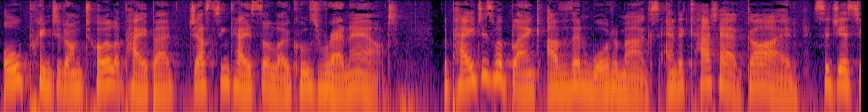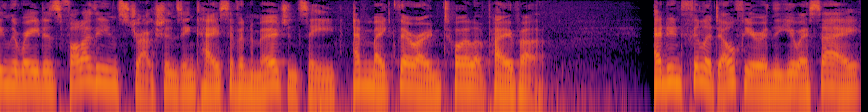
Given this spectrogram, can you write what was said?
all printed on toilet paper just in case the locals ran out. The pages were blank other than watermarks and a cut-out guide suggesting the readers follow the instructions in case of an emergency and make their own toilet paper. And in Philadelphia, in the USA,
